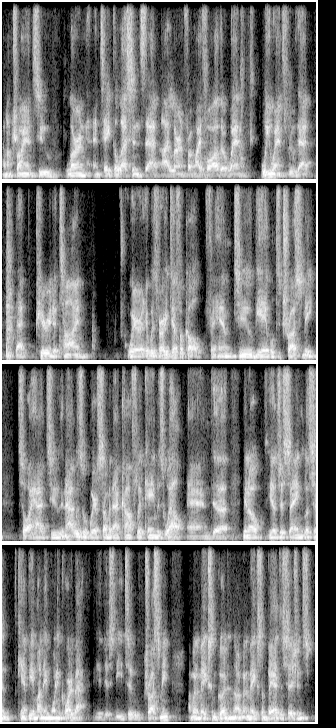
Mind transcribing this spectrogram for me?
and I'm trying to learn and take the lessons that I learned from my father when we went through that that period of time where it was very difficult for him to be able to trust me. So I had to, and that was where some of that conflict came as well. And uh, you know, you know, just saying, listen, can't be a Monday morning quarterback. You just need to trust me I'm going to make some good and I'm going to make some bad decisions.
